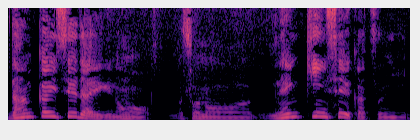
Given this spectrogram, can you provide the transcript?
団塊世代のその年金生活に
